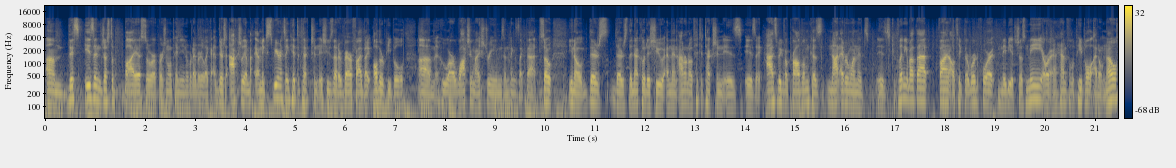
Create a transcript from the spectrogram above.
um, this isn't just a bias or a personal opinion or whatever. Like there's actually I'm, I'm experiencing hit detection issues that are verified by other people um, who are watching my streams and things like that. So you know there's there's the netcode issue and then I don't know if hit detection is is as big of a problem because not everyone is is complaining about that. Fine I'll take their word for it. Maybe it's just me or a handful of people I don't know.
